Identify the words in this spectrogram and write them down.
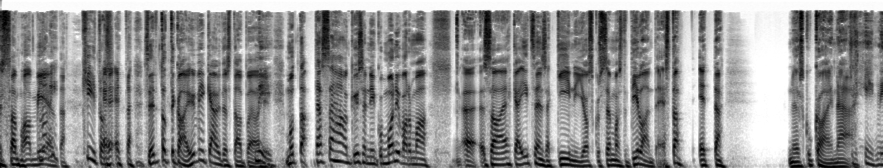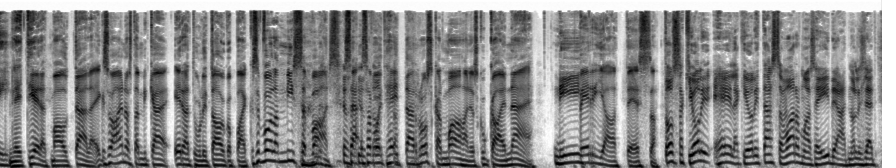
samaa mieltä. No niin, kiitos. E- että se totta kai hyvin käytöstapoja. Niin. Mutta tässähän on kyse, niin kuin moni varmaan äh, saa ehkä itsensä kiinni joskus semmoista tilanteesta, että No jos kukaan ei näe, niin, niin. niin ei tiedä, että mä oon täällä. Eikä se ole ainoastaan mikään erätuulitaukopaikka. Se voi olla missä vaan. sä, sä voit heittää roskan maahan, jos kukaan ei näe. Niin. Periaatteessa. Tossakin oli, heilläkin oli tässä varmaan se idea, että ne oli silleen, että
